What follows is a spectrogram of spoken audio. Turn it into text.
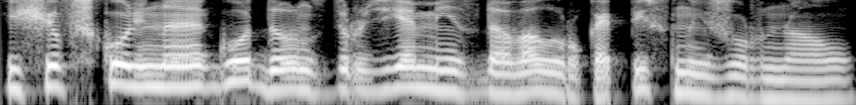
Еще в школьные годы он с друзьями издавал рукописный журнал.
